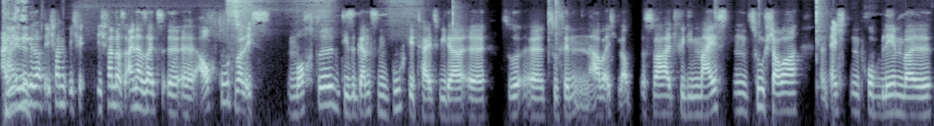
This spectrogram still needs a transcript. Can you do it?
Also Keine- wie gesagt, ich fand, ich, ich fand das einerseits äh, äh, auch gut, weil ich mochte, diese ganzen Buchdetails wieder äh, zu, äh, zu finden. Aber ich glaube, das war halt für die meisten Zuschauer dann echt ein Problem, weil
